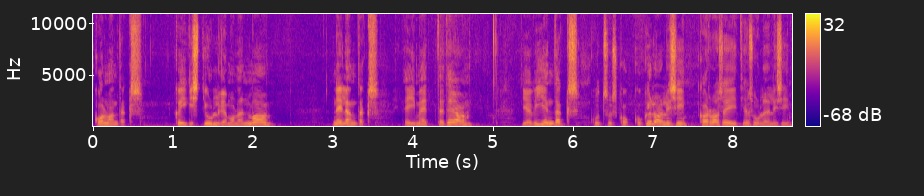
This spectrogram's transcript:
kolmandaks, kõigist julgem olen ma, neljandaks, ei me ette tea ja viiendaks kutsus kokku külalisi, karvaseid ja sulelisi.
